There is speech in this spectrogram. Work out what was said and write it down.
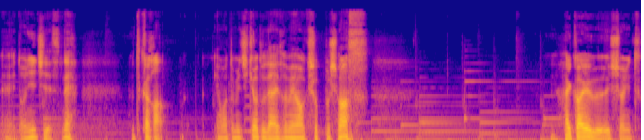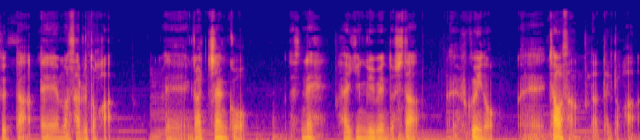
えー、土日ですね。2日間、大和道京都で藍染めワークショップします。ハイカーウェブ一緒に作った、えー、マサルとか、えー、ガッチャンコですね。ハイキングイベントした、えー、福井の、えー、チャオさんだったりとか、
